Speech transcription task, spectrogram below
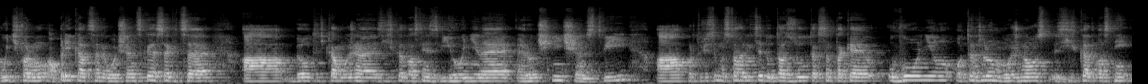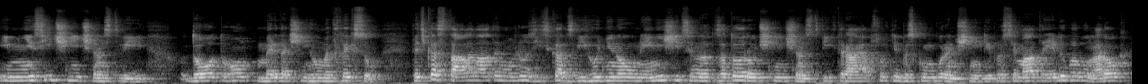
buď formou aplikace nebo členské sekce a bylo teďka možné získat vlastně zvýhodněné roční členství. A protože jsem dostal více dotazů, tak jsem také uvolnil, otevřel možnost získat vlastně i měsíční členství do toho meditačního Netflixu. Teďka stále máte možnost získat zvýhodněnou nejnižší cenu za to roční členství, která je absolutně bezkonkurenční, kdy prostě máte jednu platbu na rok,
